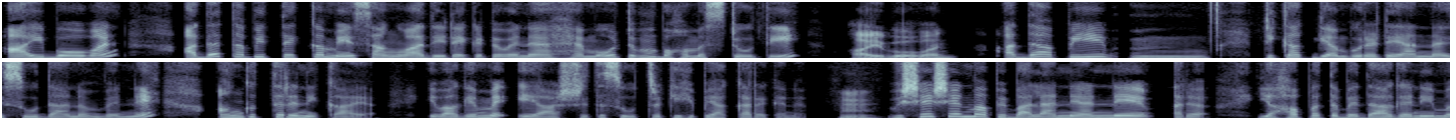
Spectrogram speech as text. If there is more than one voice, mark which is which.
Speaker 1: ආයිබෝවන් අදත් අපිත් එක්ක මේ සංවාදයට එකතු වෙන හැමෝටම බොහොම ස්තුතියි.
Speaker 2: ආයිබෝවන්
Speaker 1: අද අපි ටිකක් ගැඹුරට යන්නයි සූදානම් වෙන්නේ අංගුත්තර නිකාය. ඒ වගේම ඒ ආශ්‍රිත සූත්‍ර කිහිපයක් අරගෙන. විශේෂයෙන්ම අපි බලන්න යන්නේ අර යහපත බෙදා ගැනීම,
